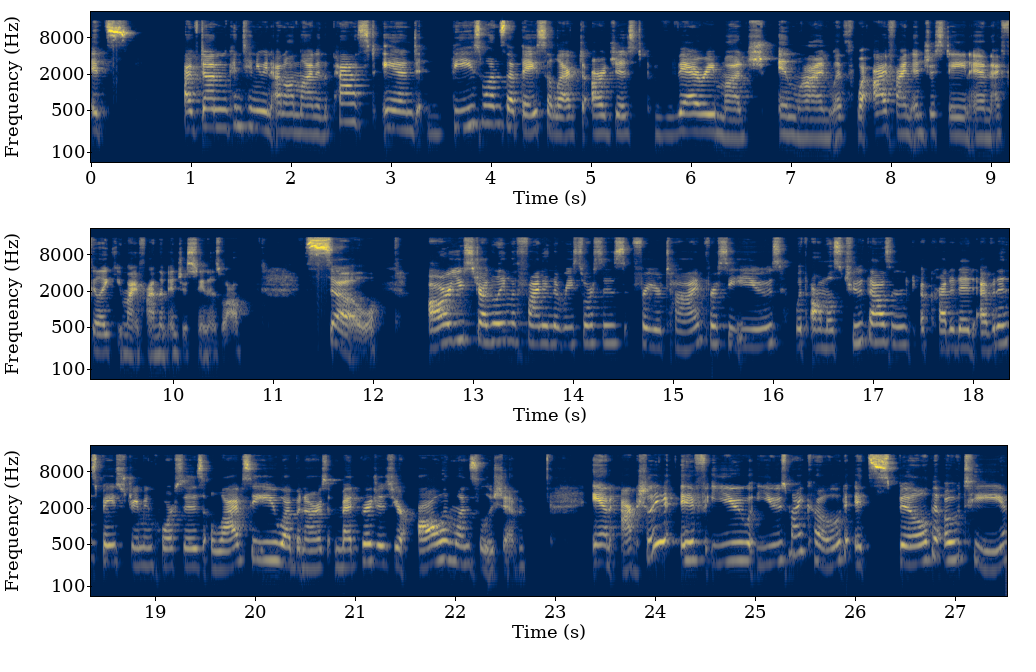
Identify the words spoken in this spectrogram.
it's I've done continuing ed online in the past, and these ones that they select are just very much in line with what I find interesting, and I feel like you might find them interesting as well. So, are you struggling with finding the resources for your time for CEUs? With almost 2,000 accredited evidence based streaming courses, live CEU webinars, MedBridge is your all in one solution. And actually, if you use my code, it's spill the OT,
